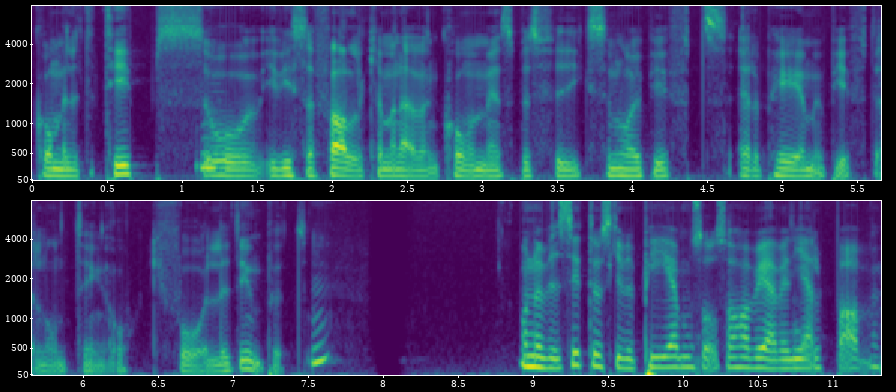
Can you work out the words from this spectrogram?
kommer lite tips Mm. och i vissa fall kan man även komma med en specifik seminarieuppgift eller PM-uppgift eller någonting och få lite input. Och när vi sitter och skriver PM och så, så har vi även hjälp av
